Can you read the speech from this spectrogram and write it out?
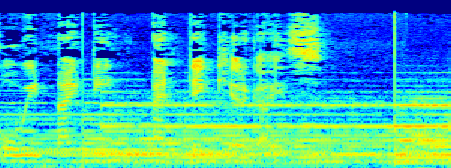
covid-19 and take care, guys.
